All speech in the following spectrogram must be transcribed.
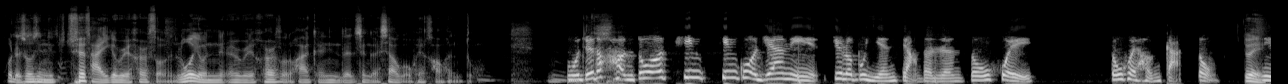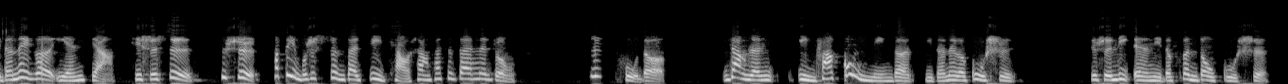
或者说是你缺乏一个 rehearsal。如果有 rehearsal 的话，可能你的整个效果会好很多。我觉得很多听听过 Jenny 俱乐部演讲的人都会都会很感动。对，你的那个演讲其实是就是它并不是胜在技巧上，它是在那种质朴的，让人引发共鸣的你的那个故事，就是历呃你的奋斗故事。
